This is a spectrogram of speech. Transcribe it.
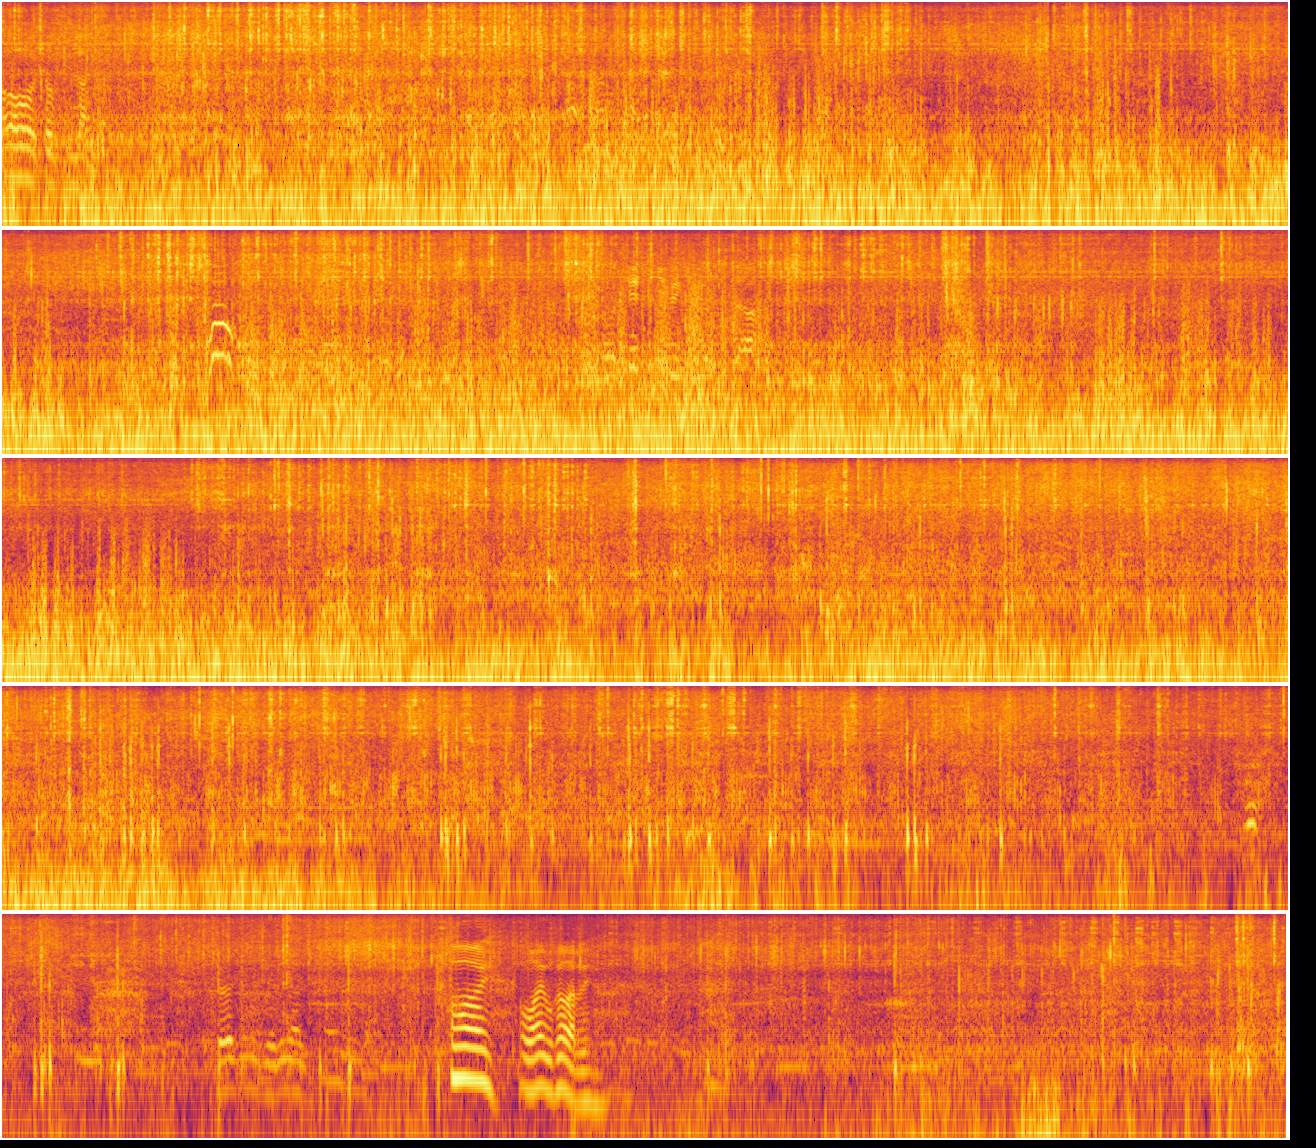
Oo çok güzel. Roket gibi gidiyoruz ya. Gördüğünüz yere geldik. Ay, olay bu kadar değil.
